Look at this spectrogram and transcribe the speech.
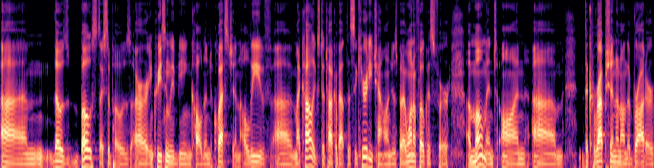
um, those boasts, I suppose, are increasingly being called into question. I'll leave uh, my colleagues to talk about the security challenges, but I want to focus for a moment on um, the corruption and on the broader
